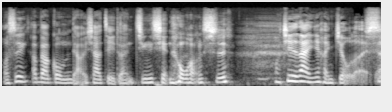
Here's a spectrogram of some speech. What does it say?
老师要不要跟我们聊一下这段惊险的往事？我记得那已经很久了，是。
